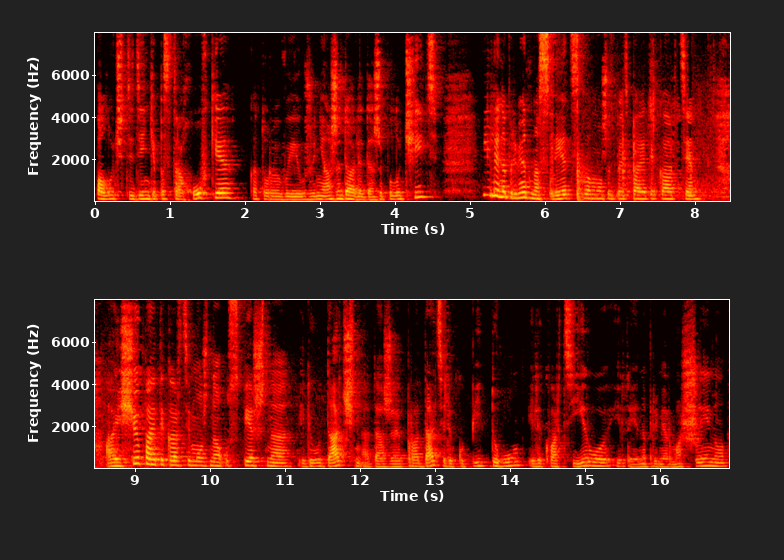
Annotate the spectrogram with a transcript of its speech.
получите деньги по страховке, которую вы уже не ожидали даже получить. Или, например, наследство может быть по этой карте. А еще по этой карте можно успешно или удачно даже продать или купить дом, или квартиру, или, например, машину.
